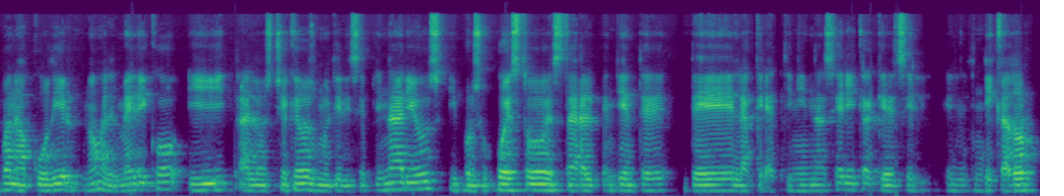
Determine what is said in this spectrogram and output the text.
bueno, acudir ¿no? al médico y a los chequeos multidisciplinarios y por supuesto estar al pendiente de la creatinina sérica, que es el, indicador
